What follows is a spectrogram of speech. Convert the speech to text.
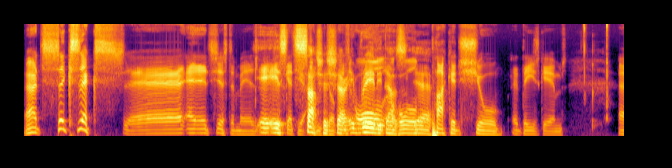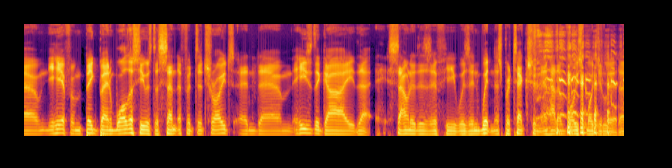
At six six, uh, it's just amazing. It just is gets you such a show. It's It really all does, A whole yeah. package show at these games. Um, you hear from Big Ben Wallace. He was the center for Detroit, and um, he's the guy that sounded as if he was in witness protection and had a voice modulator.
